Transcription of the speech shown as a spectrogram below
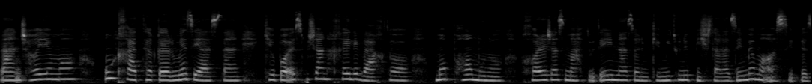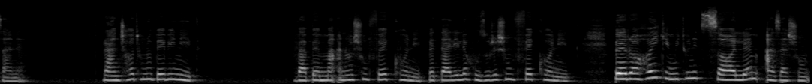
رنج های ما اون خط قرمزی هستن که باعث میشن خیلی وقتها ما پامونو خارج از محدوده این نذاریم که می‌تونه بیشتر از این به ما آسیب بزنه. رنج هاتون رو ببینید. و به معناشون فکر کنید به دلیل حضورشون فکر کنید. به راههایی که می‌تونید سالم ازشون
